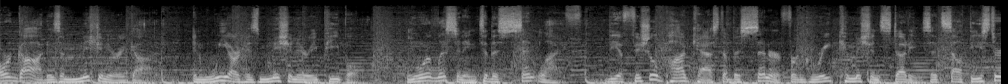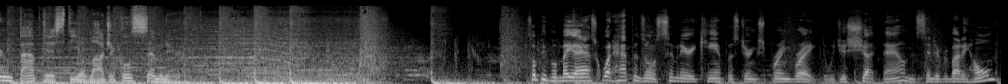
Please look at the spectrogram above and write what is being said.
Our God is a missionary God, and we are his missionary people. You're listening to The Sent Life, the official podcast of the Center for Great Commission Studies at Southeastern Baptist Theological Seminary. Some people may ask what happens on a seminary campus during spring break? Do we just shut down and send everybody home?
